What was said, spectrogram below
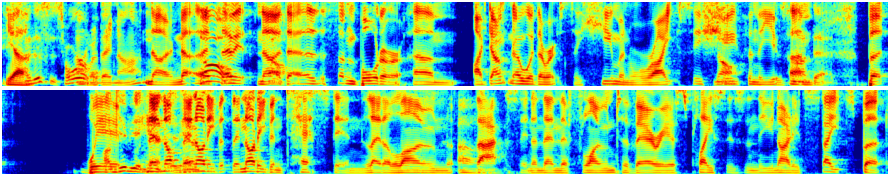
Yeah, this is horrible. Oh, are they not? No, no, no. They, no, no. The, southern border. Um, I don't know whether it's a human rights issue no, from the U.S. It's um, not. But we're, I'll give you they're not they're not even they're not even testing, let alone oh. vaccine, and then they're flown to various places in the United States. But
